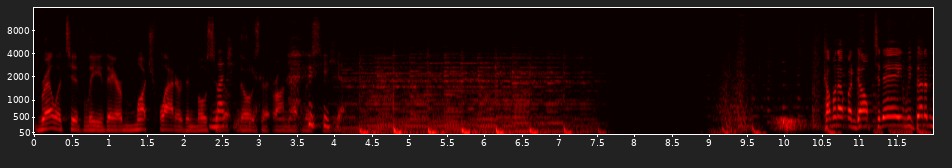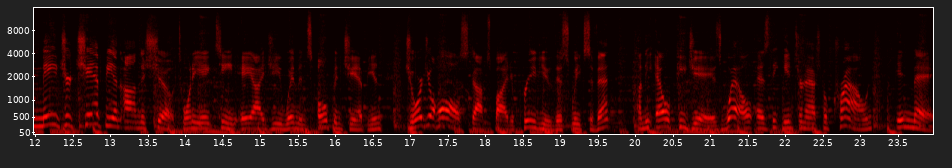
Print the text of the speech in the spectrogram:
relatively, they are much flatter than most Much of the, those that are on that list. yeah. Coming up on Golf Today, we've got a major champion on the show. 2018 AIG Women's Open champion Georgia Hall stops by to preview this week's event on the LPGA as well as the International Crown in May.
